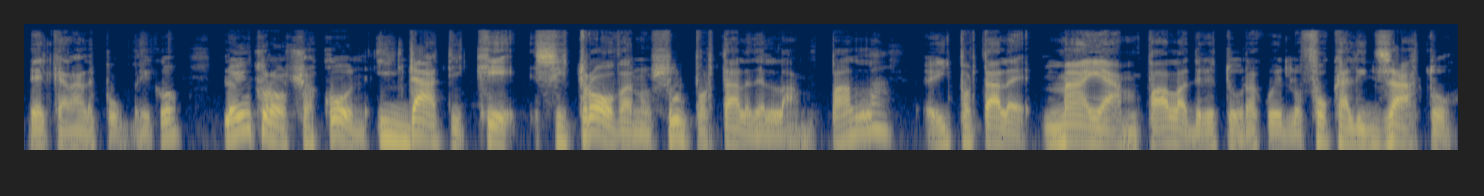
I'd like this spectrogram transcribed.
del canale pubblico, lo incrocia con i dati che si trovano sul portale dell'AMPAL, eh, il portale MyAmpal, addirittura quello focalizzato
